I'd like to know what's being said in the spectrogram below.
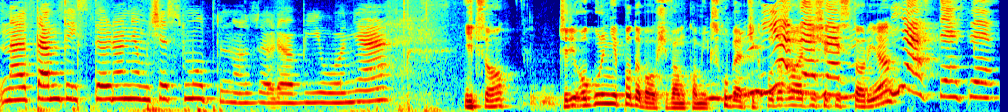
na tamtej stronie mi się smutno zrobiło, nie? I co? Czyli ogólnie podobał się wam komiks. Hubercik, podobała ci się historia? Ja chcę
